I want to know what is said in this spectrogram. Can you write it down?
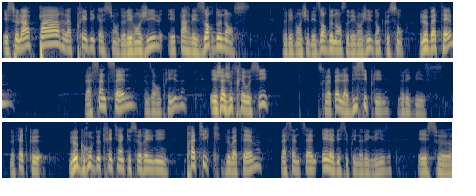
et cela par la prédication de l'Évangile et par les ordonnances de l'Évangile. Les ordonnances de l'Évangile, donc, que sont le baptême, la Sainte Seine que nous avons prise, et j'ajouterai aussi ce qu'on appelle la discipline de l'Église. Le fait que le groupe de chrétiens qui se réunit pratique le baptême, la Sainte Seine et la discipline de l'Église et se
